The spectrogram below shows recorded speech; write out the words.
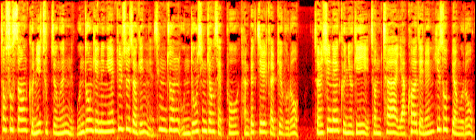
척수성 근위축중은 운동 기능에 필수적인 생존 운동 신경세포 단백질 결핍으로 전신의 근육이 점차 약화되는 희소병으로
